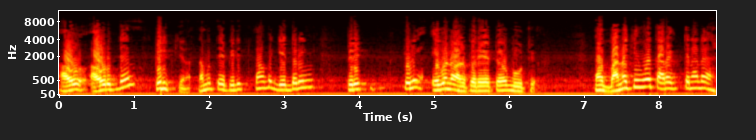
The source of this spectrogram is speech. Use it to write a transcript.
අවු- අවුරුද්දෙන් පිරිත් කියනවා. නමුත් මේ පිරිත් තමයි ගෙදරින් පිරිත් වලින් එවනවල පෙරේතෝ බූටියෝ. බණ කිව්වොත් අර කෙනාට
